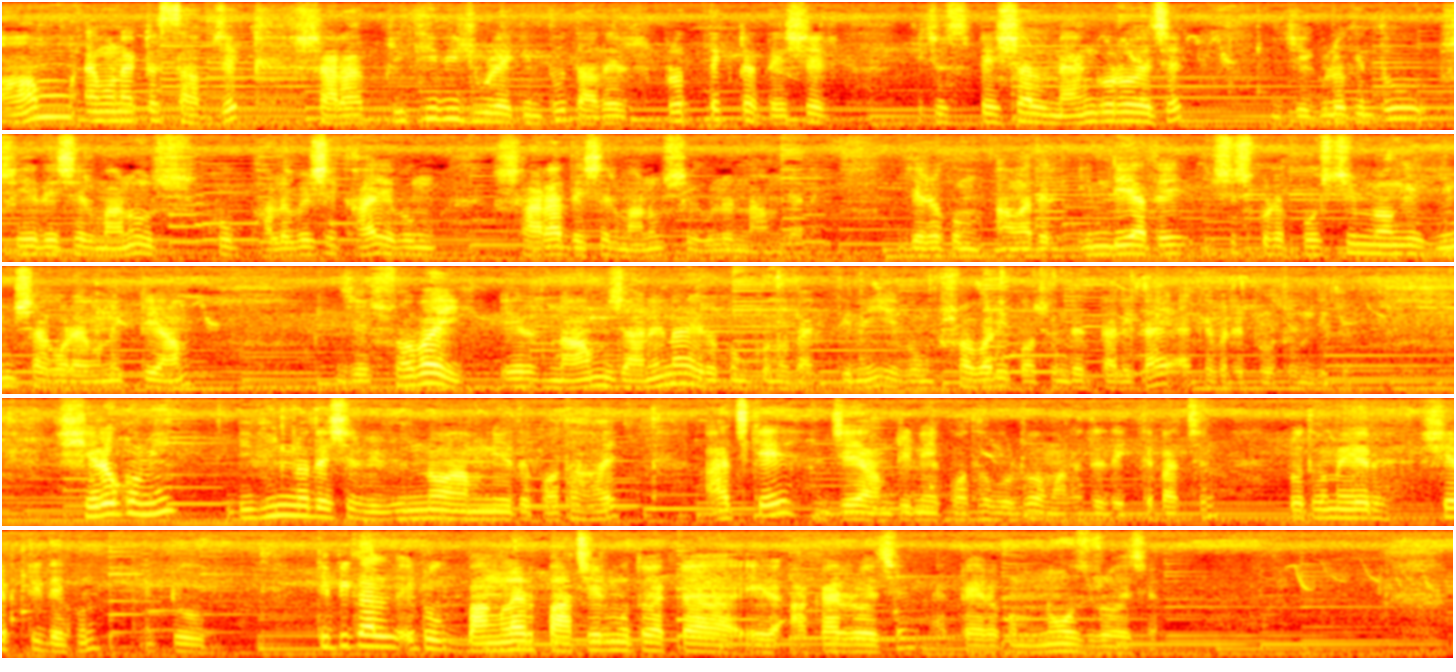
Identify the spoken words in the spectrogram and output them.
আম এমন একটা সাবজেক্ট সারা পৃথিবী জুড়ে কিন্তু তাদের প্রত্যেকটা দেশের কিছু স্পেশাল ম্যাঙ্গো রয়েছে, যেগুলো কিন্তু সে দেশের মানুষ খুব ভালোবেসে খায় এবং সারা দেশের মানুষ সেগুলোর নাম জানে। যেরকম আমাদের ইন্ডিয়াতে বিশেষ করে পশ্চিমবঙ্গে হিমসাগর এমন একটি আম, যে সবাই এর নাম জানে না, এরকম কোনো ব্যক্তি নেই এবং সবারই পছন্দের তালিকায় একেবারে প্রথম দিকে। সেরকমই বিভিন্ন দেশের বিভিন্ন আম নিয়ে তো কথা হয়। আজকে যে আমটি নিয়ে কথা বলব, আমার হাতে দেখতে পাচ্ছেন। প্রথমে এর শেপটি দেখুন। একটু টিপিক্যাল একটু বাংলার পাঁচের মতো একটা এর আকার রয়েছে, একটা এরকম নোজ রয়েছে।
